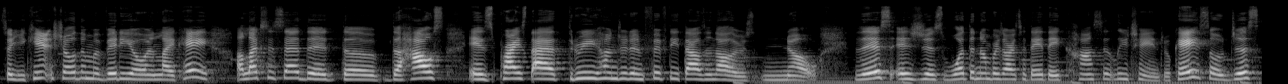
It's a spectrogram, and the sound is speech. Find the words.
So you can't show them a video and like, hey, Alexa said that the, the house is priced at $350,000. No, this is just what the numbers are today. They constantly change, okay? So just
